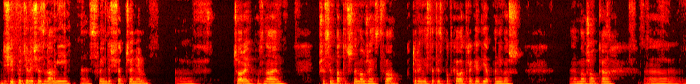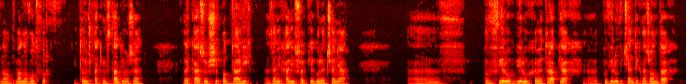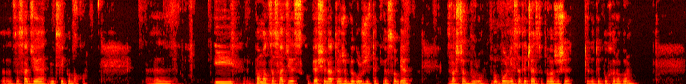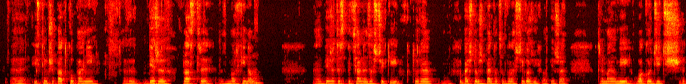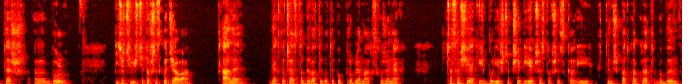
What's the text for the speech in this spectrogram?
Dzisiaj podzielę się z Wami e, swoim doświadczeniem. E, Wczoraj poznałem przesympatyczne małżeństwo, które niestety spotkała tragedia, ponieważ e, małżonka no, ma nowotwór i to już w takim stadium, że lekarze już się poddali, zaniechali wszelkiego leczenia. Po wielu, wielu chemioterapiach, po wielu wyciętych narządach w zasadzie nic nie pomogło. I pomoc w zasadzie skupia się na tym, żeby ulżyć takiej osobie, zwłaszcza w bólu, bo ból niestety często towarzyszy tego typu chorobom. I w tym przypadku pani e, bierze plastry z morfiną, e, bierze te specjalne zaszczyki, które chyba, jeśli dobrze pamiętam, co 12 godzin chyba bierze, które mają jej łagodzić też e, ból. I rzeczywiście to wszystko działa, ale jak to często bywa w tego typu problemach, schorzeniach, czasem się jakiś ból jeszcze przebije przez to wszystko i w tym przypadku akurat, bo byłem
